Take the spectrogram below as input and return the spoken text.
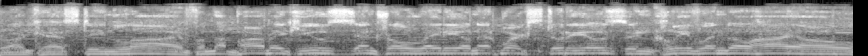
Broadcasting live from the Barbecue Central Radio Network studios in Cleveland, Ohio.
